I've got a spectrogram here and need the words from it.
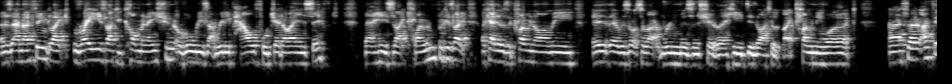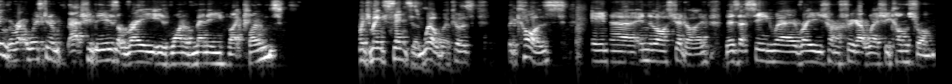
As, and I think like Rey is like a combination of all these like really powerful Jedi and Sith that he's like cloned because like okay there was a clone army there, there was lots of like rumors and shit that he did like like cloning work. Uh, so I think what it's going to actually be is that Rey is one of many like clones, which makes sense as well because because in uh, in the Last Jedi, there's that scene where Rey's trying to figure out where she comes from,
